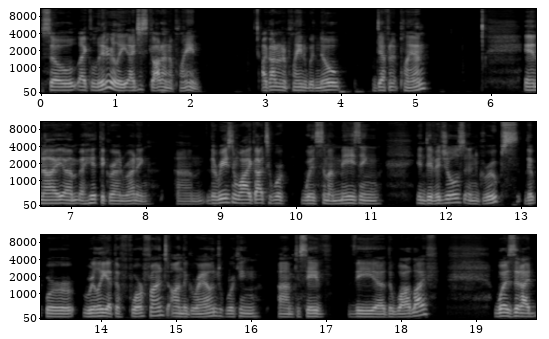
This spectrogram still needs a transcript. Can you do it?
So like literally I just got on a plane. I got on a plane with no definite plan and I, um, I hit the ground running. Um, the reason why I got to work with some amazing individuals and groups that were really at the forefront on the ground working um, to save the uh, the wildlife was that I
